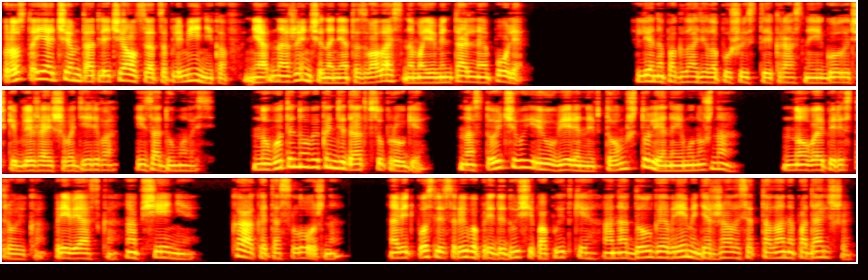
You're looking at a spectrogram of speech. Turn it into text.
Просто я чем-то отличался от соплеменников. Ни одна женщина не отозвалась на мое ментальное поле. Лена погладила пушистые красные иголочки ближайшего дерева и задумалась. Ну вот и новый кандидат в супруги. Настойчивый и уверенный в том, что Лена ему нужна. Новая перестройка, привязка, общение. Как это сложно. А ведь после срыва предыдущей попытки она долгое время держалась от Талана подальше,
